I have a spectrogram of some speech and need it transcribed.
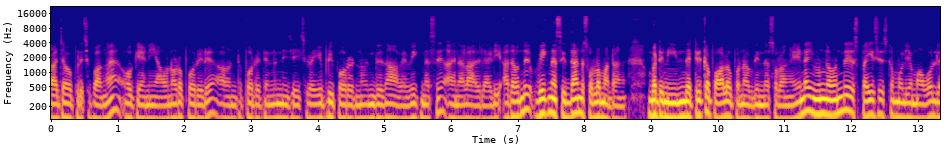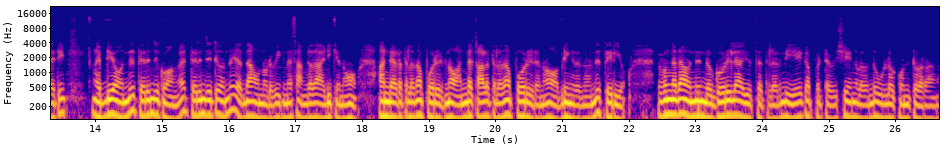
ராஜாவை பிடிச்சிப்பாங்க. ஓகே நீ அவனோட போரிடு அவன்கிட்ட போரிட்டுன்னு நீ ஜெயிச்சிடும் எப்படி போரிடணும்? இதுதான் அவன் வீக்னஸ்ஸு அதனால் அதில் அடி. அதை வந்து வீக்னஸ் இதான்னு சொல்ல மாட்டாங்க. பட் நீ இந்த ட்ரிக்கை ஃபாலோ பண்ண அப்படின்னு தான் சொல்லுவாங்க. ஏன்னா இவங்க வந்து ஸ்பை சிஸ்டம் மூலியமாகவோ இல்லாட்டி எப்படியோ வந்து தெரிஞ்சுக்குவாங்க. தெரிஞ்சுட்டு வந்து அதுதான் அவனோட வீக்னஸ் அங்கே தான் அடிக்கணும். அந்த இடத்துல தான் போரிடணும். அந்த காலத்தில் தான் போரிடணும் அப்படிங்கிறது வந்து தெரியும். இவங்க தான் வந்து இந்த கொரில்லா யுத்தத்துலேருந்து ஏகப்பட்ட விஷயங்களை வந்து உள்ளே கொண்டு வராங்க.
